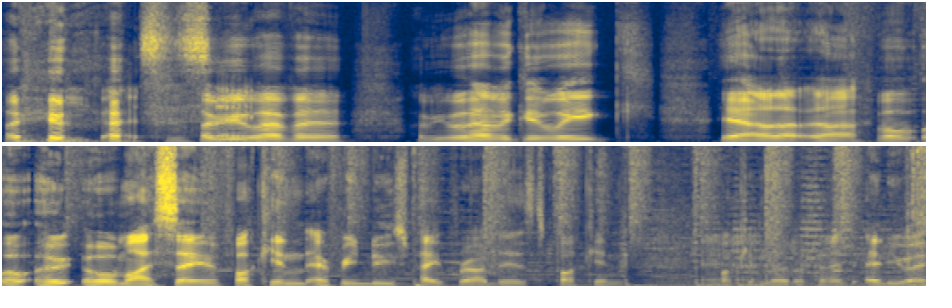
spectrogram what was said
hope You you, guys is hope you have a hope you all have a good week yeah, uh, uh, well, well, who, who am I saying? Fucking every newspaper out there is fucking, fucking Murdoch. Anyway,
